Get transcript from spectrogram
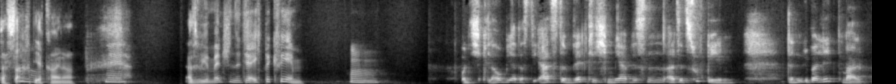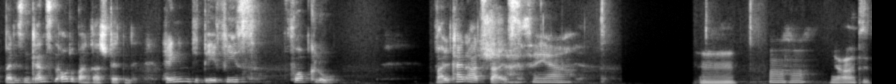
Das sagt Genau. dir keiner. Nee. Also wir Menschen sind ja echt bequem. Mhm. Und ich glaube ja, dass die Ärzte wirklich mehr wissen, als sie zugeben. Denn überlegt mal, bei diesen ganzen Autobahnraststätten hängen die Defis vorm Klo. Weil kein Arzt da ist. Scheiße, ja. Mhm. Mhm. Ja, die,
